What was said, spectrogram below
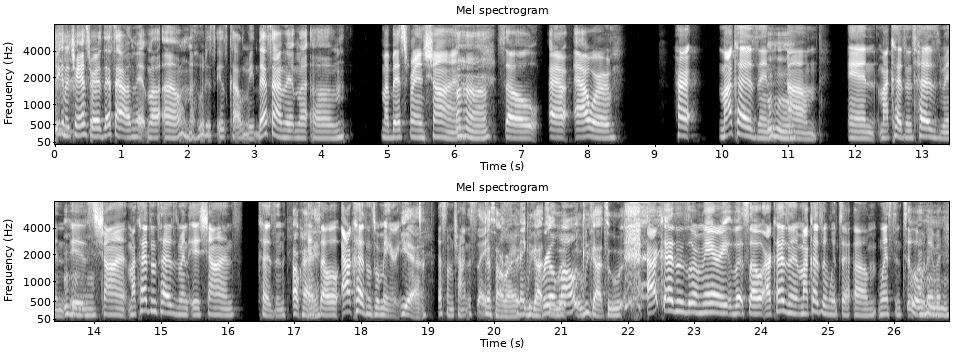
Speaking of transfers, that's how I met my. Uh, I don't know who this is calling me. That's how I met my um my best friend Sean. Uh huh. So our, our her my cousin Mhm. um and my cousin's husband Mhm. is Sean. My cousin's husband is Sean's cousin. Okay. And so our cousins were married. Yeah, That's what I'm trying to say. that's all right. Make we got real to long. it. We got to it. our cousins were married, but so our cousin, my cousin went to um, Winston too, or whatever. Mhm.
